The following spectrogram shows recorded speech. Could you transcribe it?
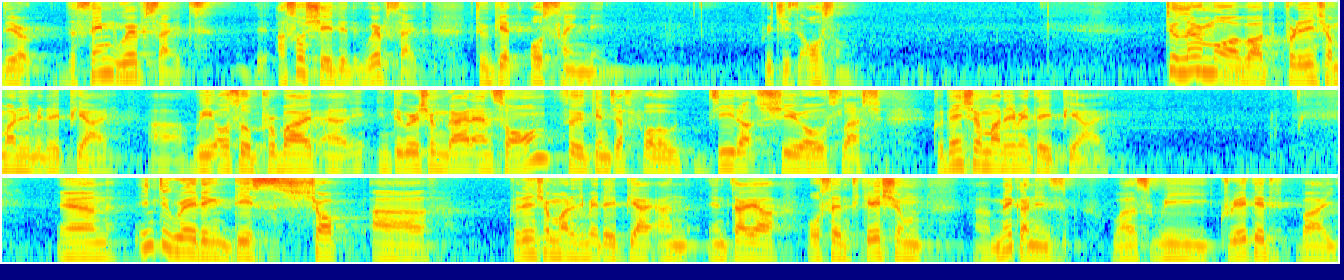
their, the same website, the associated website, to get all signed in, which is awesome. To learn more about credential management API, uh, we also provide uh, integration guide and so on, so you can just follow g.co slash credential management API. And integrating this shop uh, credential management API and entire authentication uh, mechanism was we created by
